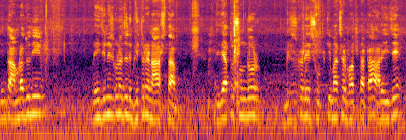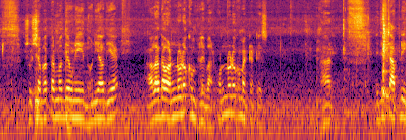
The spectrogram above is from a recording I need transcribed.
কিন্তু আমরা যদি এই জিনিসগুলো যদি ভিতরে না আসতাম, এই যে এত সুন্দর, বিশেষ করে এই শুটকি মাছের ভর্তাটা আর এই যে সর্ষে ভর্তার মধ্যে উনি ধনিয়াও দিয়ে আলাদা অন্যরকম ফ্লেভার অন্যরকম একটা টেস্ট আর এই যে চাপড়ি,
